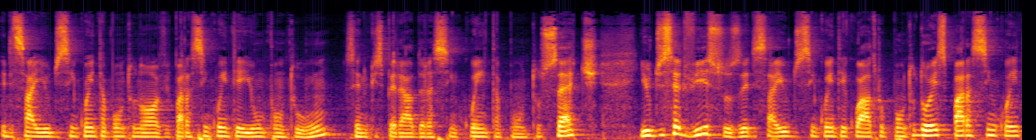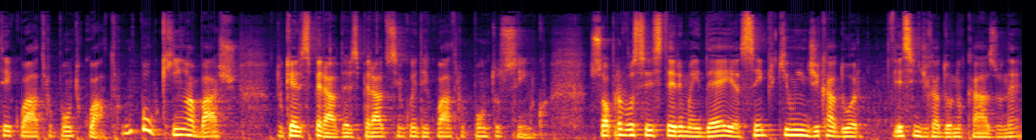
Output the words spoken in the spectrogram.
ele saiu de 50,9 para 51,1, sendo que o esperado era 50,7, e o de serviços ele saiu de 54,2 para 54,4, um pouquinho abaixo do que era esperado, era esperado 54,5. Só para vocês terem uma ideia, sempre que um indicador, esse indicador no caso, né,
